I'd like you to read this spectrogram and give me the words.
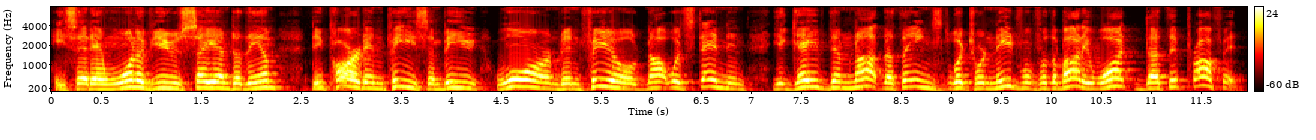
he said, And one of you say unto them, Depart in peace and be warmed and filled, notwithstanding ye gave them not the things which were needful for the body. What doth it profit?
